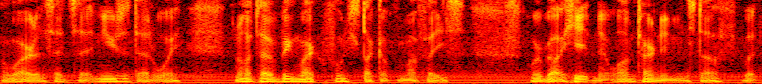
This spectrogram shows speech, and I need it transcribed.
my wireless headset, and use it that way. I don't have to have a big microphone stuck up in my face. Worry about hitting it while I'm turning and stuff, but.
